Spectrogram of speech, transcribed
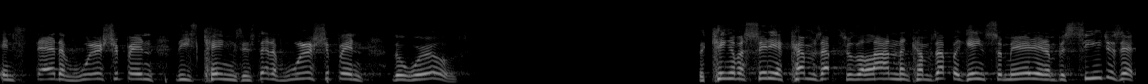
instead of worshiping these kings, instead of worshiping the world. The king of Assyria comes up through the land and comes up against Samaria and besieges it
